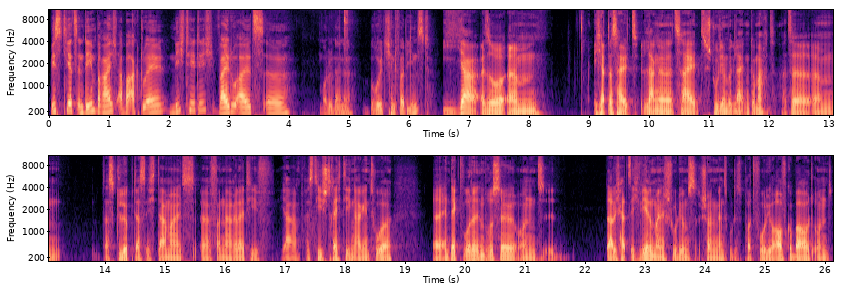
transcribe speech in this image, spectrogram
Bist jetzt in dem Bereich aber aktuell nicht tätig, weil du als äh, Model deine Brötchen verdienst. Ja, also ähm, ich habe das halt lange Zeit studienbegleitend gemacht, hatte ähm, das Glück, dass ich damals äh, von einer relativ ja, prestigeträchtigen Agentur äh, entdeckt wurde in Brüssel und äh, dadurch hat sich während meines Studiums schon ein ganz gutes Portfolio aufgebaut und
